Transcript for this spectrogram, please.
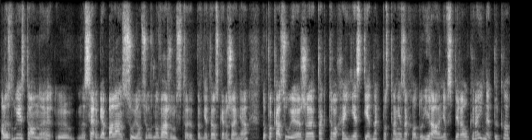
ale z drugiej strony e, Serbia balansując, równoważąc te, pewnie te oskarżenia, no pokazuje, że tak trochę jest jednak po stronie Zachodu i realnie wspiera Ukrainę, tylko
